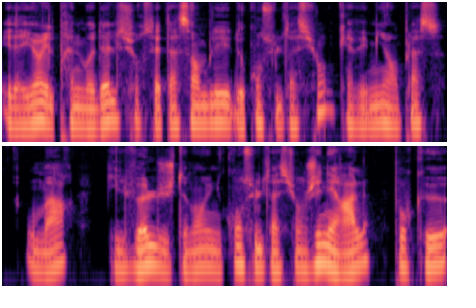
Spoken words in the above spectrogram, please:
Et d'ailleurs, ils prennent modèle sur cette assemblée de consultation qu'avait mis en place Omar ils veulent justement une consultation générale pour que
